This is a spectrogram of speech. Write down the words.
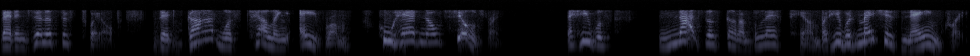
that in Genesis 12, that God was telling Abram, who had no children, that he was not just going to bless him, but he would make his name great.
